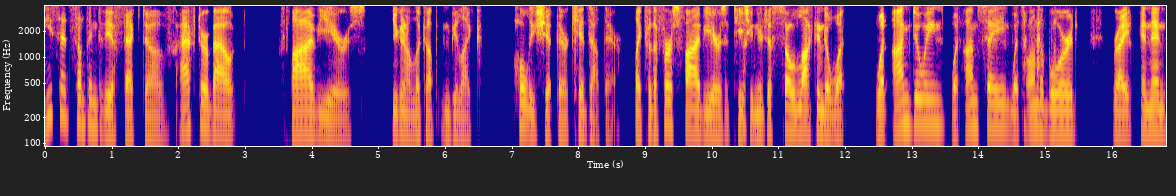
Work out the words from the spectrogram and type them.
he said something to the effect of after about five years, you're going to look up and be like, holy shit, there are kids out there. Like for the first five years of teaching, you're just so locked into what what I'm doing, what I'm saying, what's on the board, right? And then,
